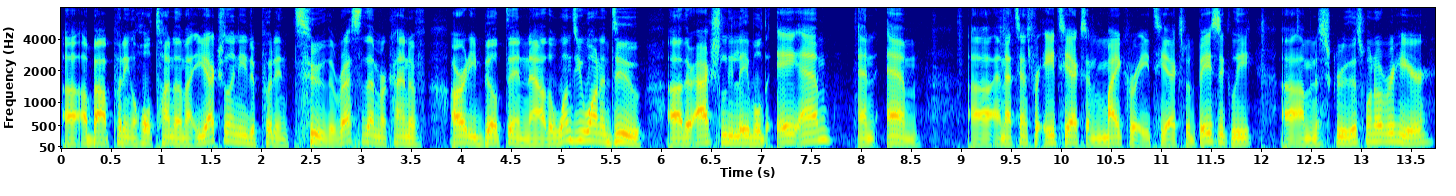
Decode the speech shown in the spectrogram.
uh, about putting a whole ton of them out. You actually need to put in two. The rest of them are kind of already built in. Now, the ones you want to do, uh, they're actually labeled AM and M, uh, and that stands for ATX and micro ATX. But basically, uh, I'm going to screw this one over here,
